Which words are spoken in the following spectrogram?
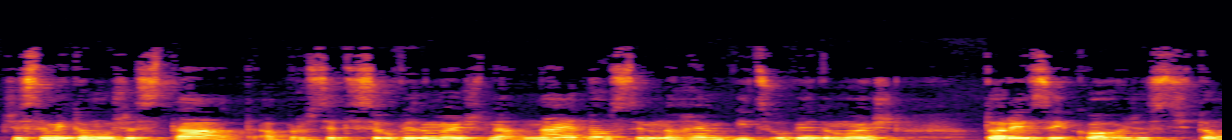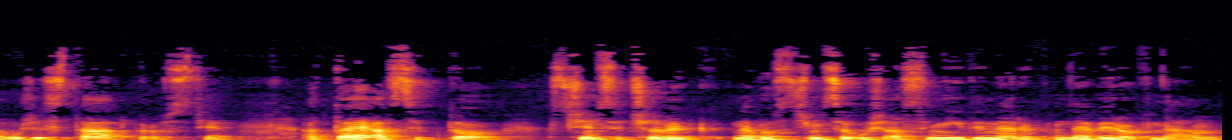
že se mi to může stát. A prostě ty si uvědomuješ, na, najednou si mnohem víc uvědomuješ to riziko, že si to může stát prostě. A to je asi to, s čím se člověk, nebo s čím se už asi nikdy nevyrovnám.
